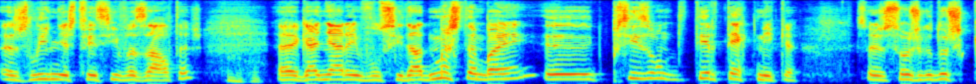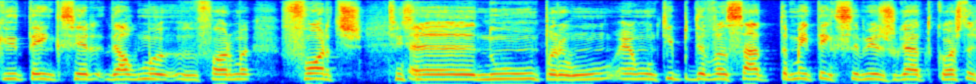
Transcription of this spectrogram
as linhas defensivas altas, uhum. ganhar em velocidade, mas também precisam de ter técnica. Ou seja, são jogadores que têm que ser de alguma forma fortes sim, sim. Uh, no um para um. É um tipo de avançado, também tem que saber jogar de costas,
